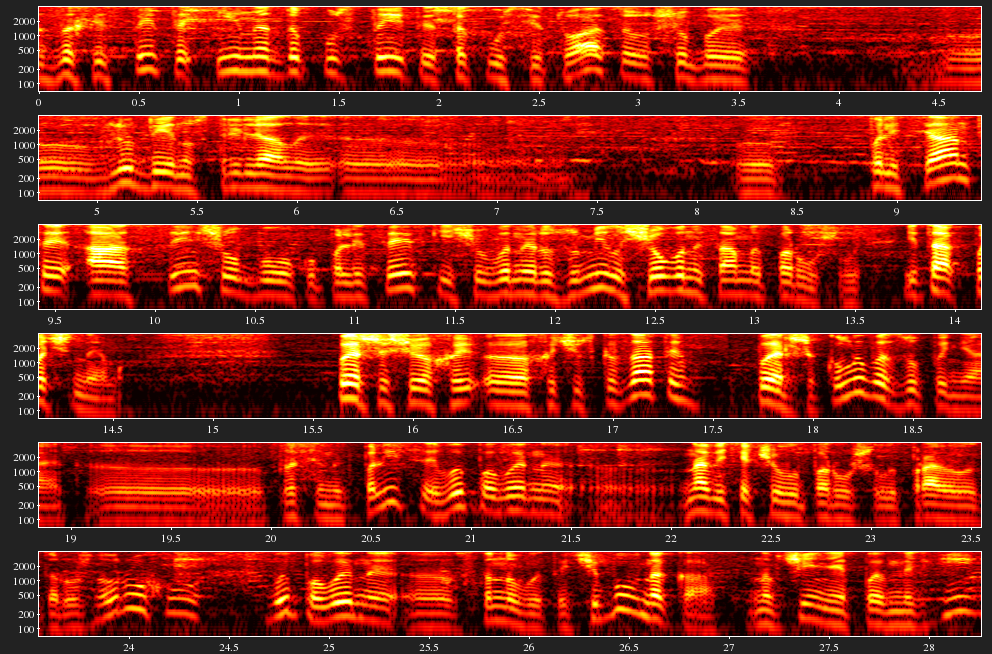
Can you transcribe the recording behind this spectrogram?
захистити і не допустити таку ситуацію, щоб е, в людину стріляли поліціянти, а з іншого боку поліцейські, щоб вони розуміли, що вони саме порушили. І так, почнемо. Перше, що я е, хочу сказати, перше, коли вас зупиняє е, працівник поліції, ви повинні, е, навіть якщо ви порушили правила дорожнього руху, ви повинні встановити, чи був наказ на вчинення певних дій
